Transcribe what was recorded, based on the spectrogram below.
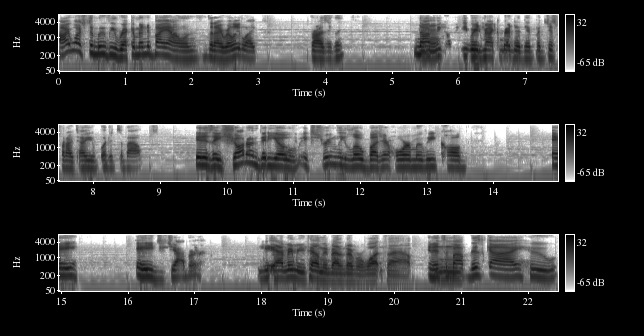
I watched a movie recommended by Alan that I really liked, surprisingly. Not Mhm. because he recommended it, but just when I tell you what it's about. It is a shot on video, extremely low budget horror movie called A Age Jabber. Yeah, I remember you telling me about it over WhatsApp. and it's Mhm. about this guy who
